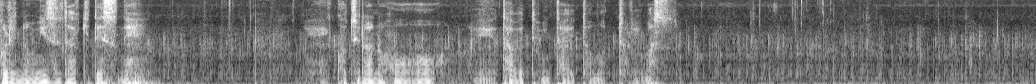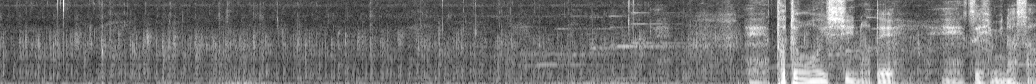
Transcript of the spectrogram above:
鶏の水炊きですね。えーこちらの方を、えー食べてみたいと思っております。えーとても美味しいので、えーぜひ皆さん、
